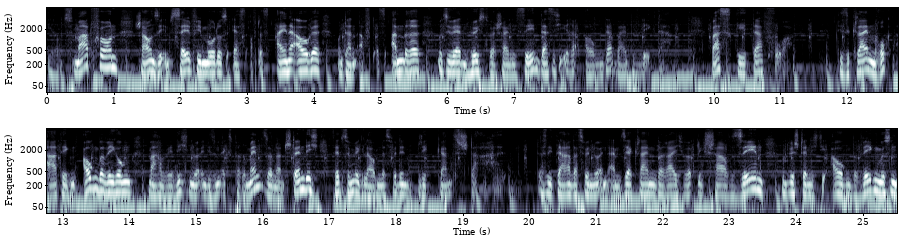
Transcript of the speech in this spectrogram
Ihrem Smartphone. Schauen Sie im Selfie-Modus erst auf das eine Auge und dann auf das andere und Sie werden höchstwahrscheinlich sehen, dass sich Ihre Augen dabei bewegt haben. Was geht da vor? Diese kleinen ruckartigen Augenbewegungen machen wir nicht nur in diesem Experiment, sondern ständig, selbst wenn wir glauben, dass wir den Blick ganz starr halten. Das liegt daran, dass wir nur in einem sehr kleinen Bereich wirklich scharf sehen und wir ständig die Augen bewegen müssen,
